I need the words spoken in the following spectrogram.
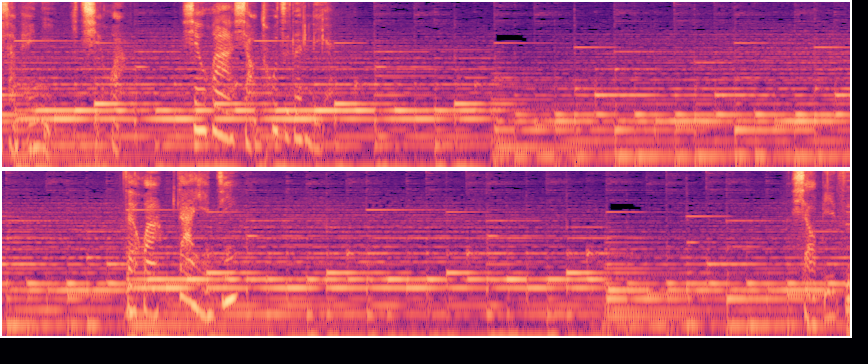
我想陪你一起画。先画小兔子的脸，再画大眼睛、小鼻子。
